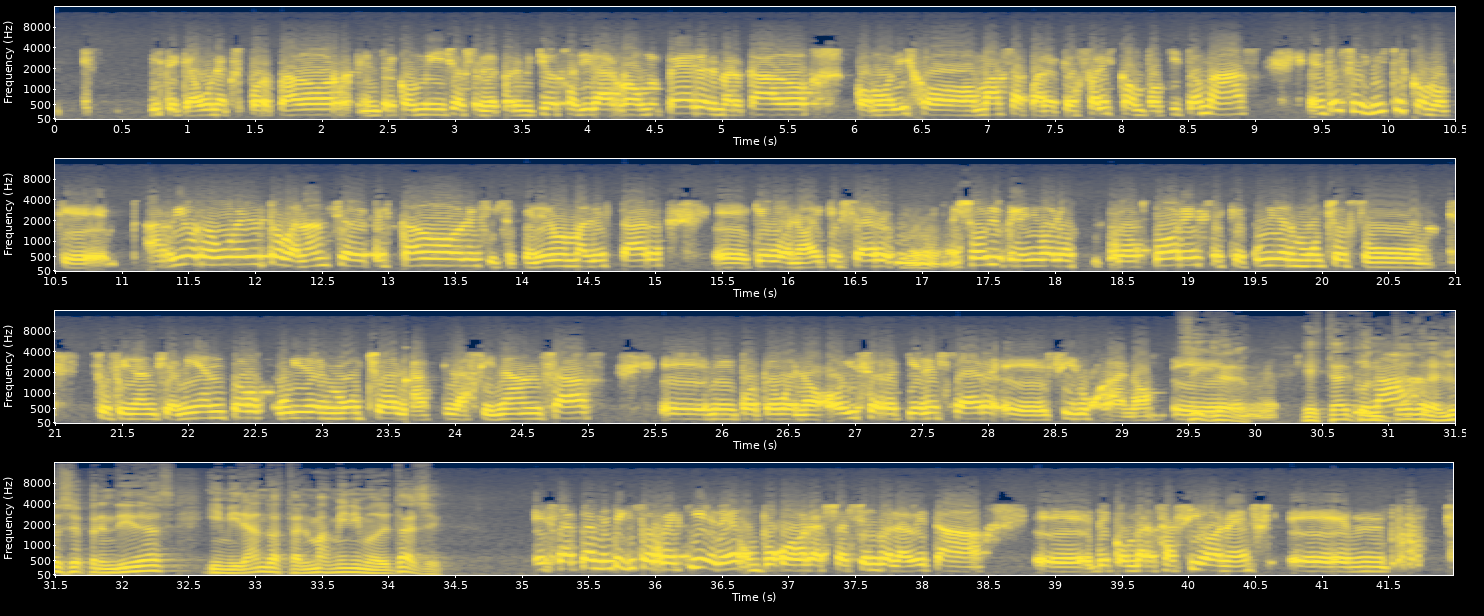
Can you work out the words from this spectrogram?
viste que a un exportador, entre comillas, se le permitió salir a romper el mercado, como dijo Massa, para que ofrezca un poquito más. Entonces, viste, como que a río revuelto, ganancia de pescadores y se genera un malestar eh, que, bueno, hay que ser, mm, yo lo que le digo a los productores es que cuiden mucho su, su financiamiento, cuiden mucho las finanzas, eh, porque bueno, hoy se requiere ser eh, cirujano. Sí, eh, claro. Estar con todas las luces prendidas y mirando hasta el más mínimo detalle. Exactamente, que eso requiere, un poco ahora ya yendo a la beta eh, de conversaciones eh,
